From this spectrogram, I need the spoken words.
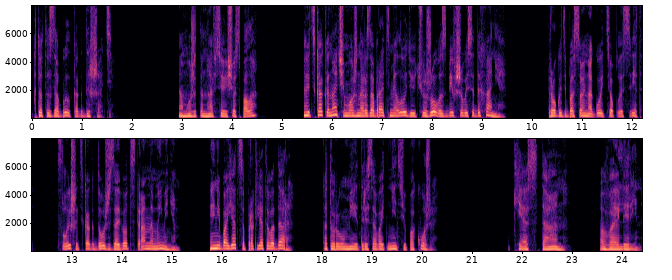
кто-то забыл, как дышать. А может, она все еще спала? Ведь как иначе можно разобрать мелодию чужого сбившегося дыхания? Трогать босой ногой теплый свет, слышать, как дождь зовет странным именем, и не бояться проклятого дара, который умеет рисовать нитью по коже. Кестан Вайлерин.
